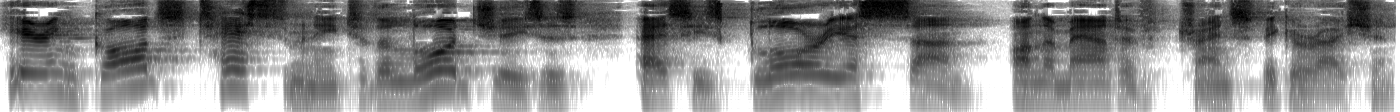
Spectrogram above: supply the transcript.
hearing God's testimony to the Lord Jesus as his glorious Son on the Mount of Transfiguration.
